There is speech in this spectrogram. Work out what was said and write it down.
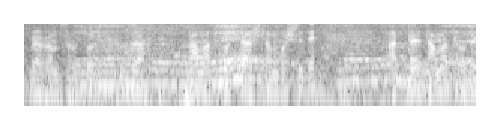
আমরা রমজান নামাজ পড়তে আসলাম মসজিদে। আটটায় জামাত হবে।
